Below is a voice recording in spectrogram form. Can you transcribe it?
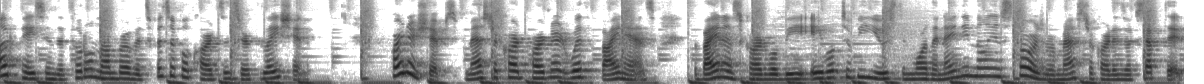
outpacing the total number of its physical cards in circulation. Partnerships MasterCard partnered with Binance. The Binance card will be able to be used in more than 90 million stores where MasterCard is accepted,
